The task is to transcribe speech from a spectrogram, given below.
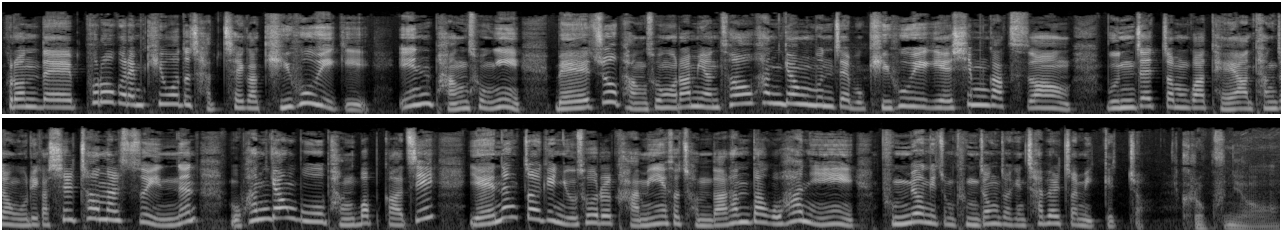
그런데 프로그램 키워드 자체가 기후 위기인 방송이 매주 방송을 하면서 환경 문제, 뭐 기후 위기의 심각성, 문제점과 대안, 당장 우리가 실천할 수 있는 뭐 환경 보호 방법까지 예능적인 요소를 가미해서 전달한다고 하니 분명히 좀 긍정적인 차별점이 있겠죠. 그렇군요.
